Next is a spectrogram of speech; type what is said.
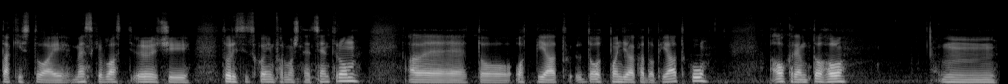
Takisto aj Mestské vlasti, či turisticko-informačné centrum, ale to od, piat, to od pondelka do piatku. A okrem toho mm,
